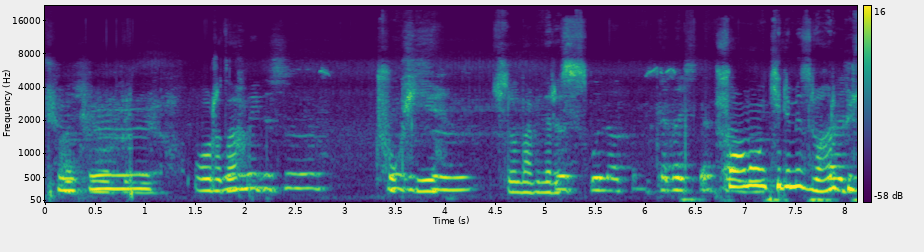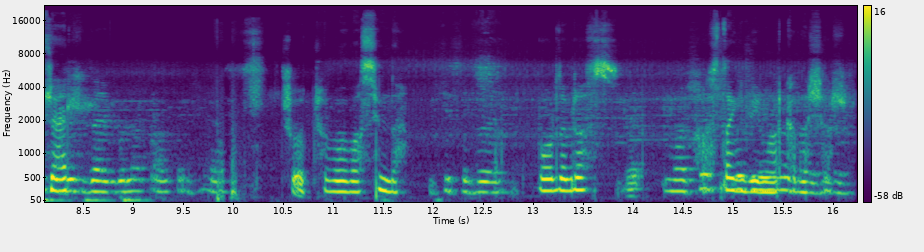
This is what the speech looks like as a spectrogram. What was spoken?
Çünkü orada çok iyi kill alabiliriz. Şu an 10 killimiz var. Güzel. Şu turbo basayım da. 2-0. Bu arada biraz Hasta gibiyim arkadaşlar.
